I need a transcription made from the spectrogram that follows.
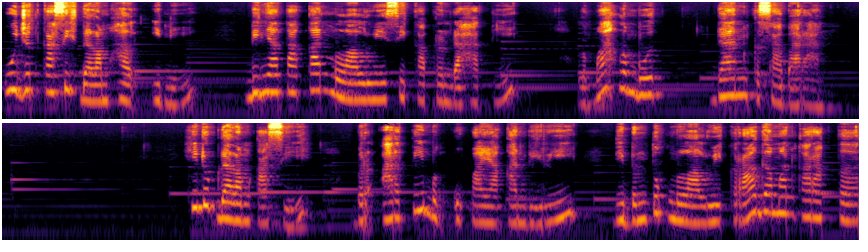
Wujud kasih dalam hal ini dinyatakan melalui sikap rendah hati, lemah lembut, dan kesabaran. Hidup dalam kasih berarti mengupayakan diri dibentuk melalui keragaman karakter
